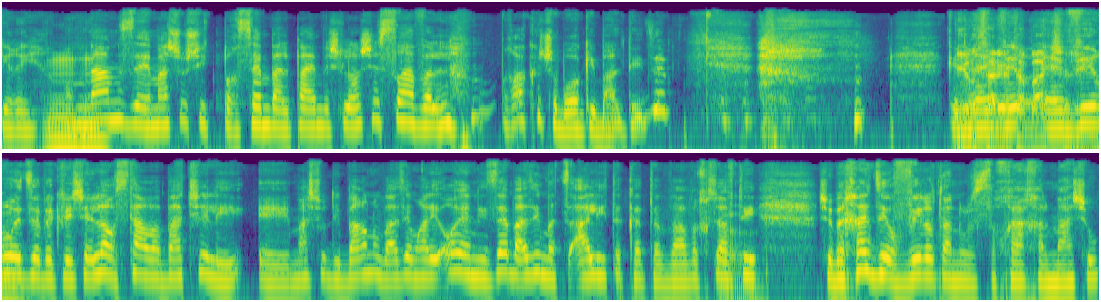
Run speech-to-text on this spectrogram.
יקירי. אמנם זה משהו שהתפרסם ב-2013, אבל רק השבוע קיבלתי את זה. היא רוצה להיות הבת שלי, העבירו. את זה בכביש, לא, סתם, הבת שלי, אה, משהו דיברנו, ואז היא אמרה לי, אוי, אני זה, ואז היא מצאה לי את הכתבה, וחשבתי שבהחלט זה יוביל אותנו לשוחח על משהו.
